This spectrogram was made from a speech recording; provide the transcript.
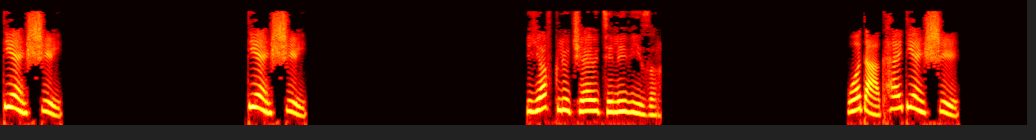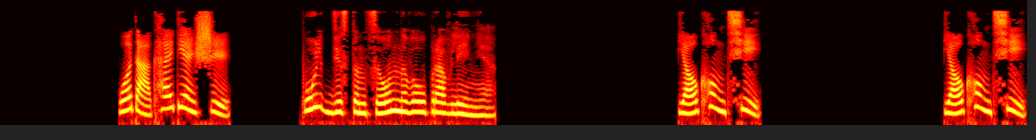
电视，电视。 Я включаю телевизор. 我打开电视，我打开电视。 Пульт дистанционного управления. 遥控器，遥控器。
